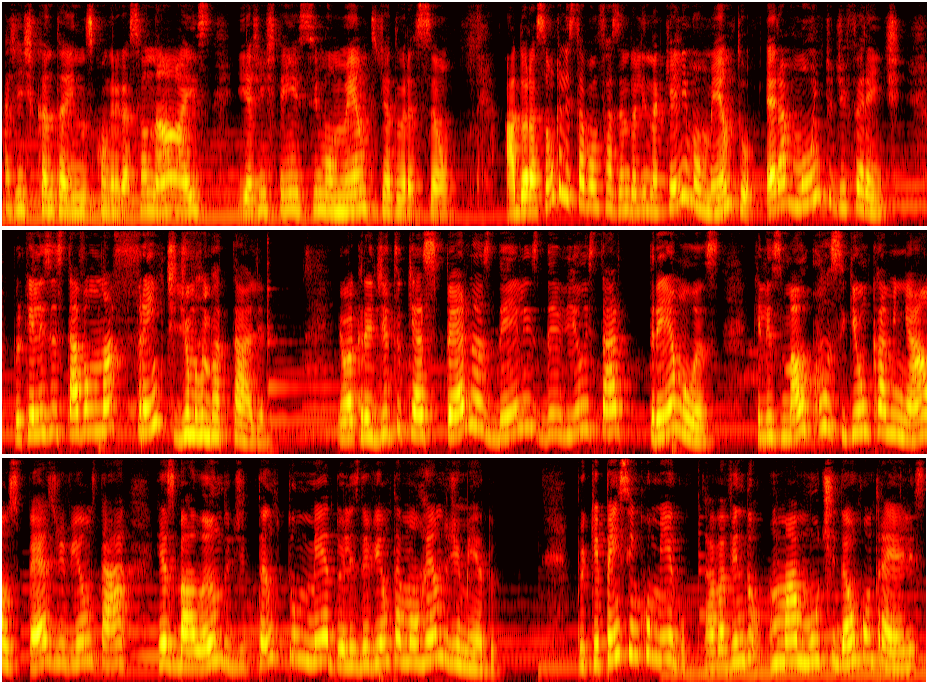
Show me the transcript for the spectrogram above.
a gente canta hinos congregacionais e a gente tem esse momento de adoração. A adoração que eles estavam fazendo ali naquele momento era muito diferente, porque eles estavam na frente de uma batalha. Eu acredito que as pernas deles deviam estar trêmulas, que eles mal conseguiam caminhar, os pés deviam estar resbalando de tanto medo, eles deviam estar morrendo de medo. Porque pensem comigo, estava vindo uma multidão contra eles,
